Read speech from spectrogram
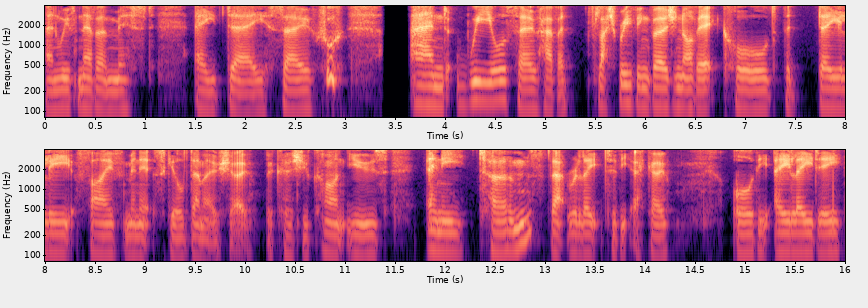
and we've never missed a day. So, whew. And we also have a flash briefing version of it called the daily five minute skill demo show because you can't use any terms that relate to the echo or the A lady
